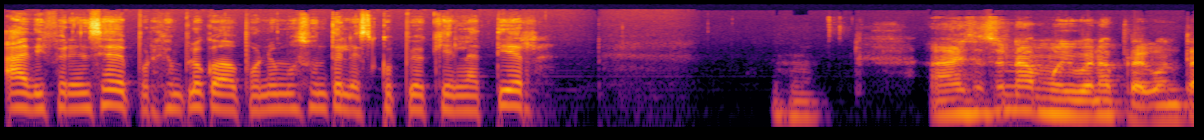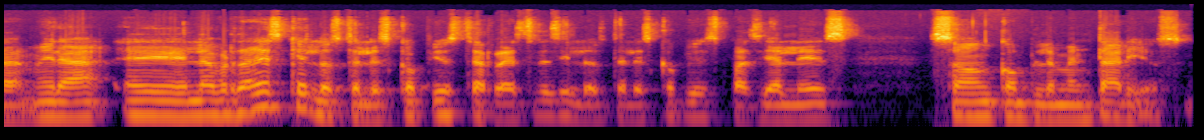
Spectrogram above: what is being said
a diferencia de, por ejemplo, cuando ponemos un telescopio aquí en la Tierra? Ah, esa es una muy buena pregunta. Mira, eh, la verdad es que los telescopios terrestres y los telescopios espaciales son complementarios.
